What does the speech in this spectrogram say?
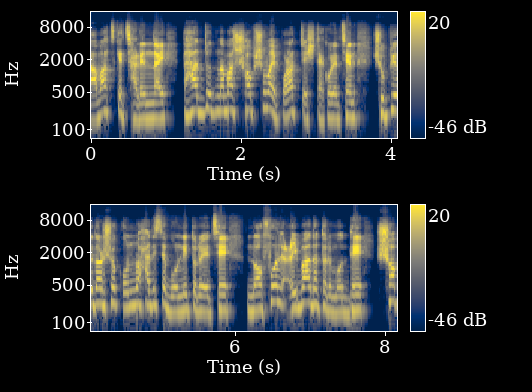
নামাজকে ছাড়েন নাই। তাহাজ্জুদ নামাজ সবসময় পড়ার চেষ্টা করেছেন। সুপ্রিয় দর্শক, অন্য হাদিসে বর্ণিত রয়েছে, নফল ইবাদতের মধ্যে সব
